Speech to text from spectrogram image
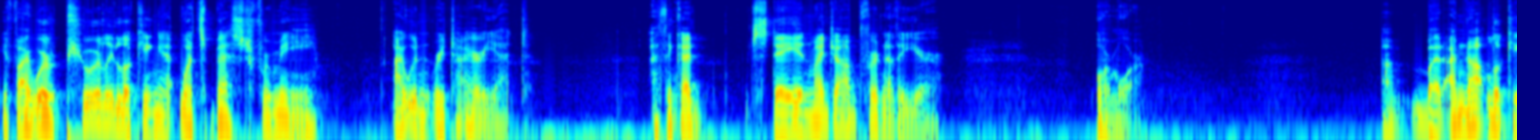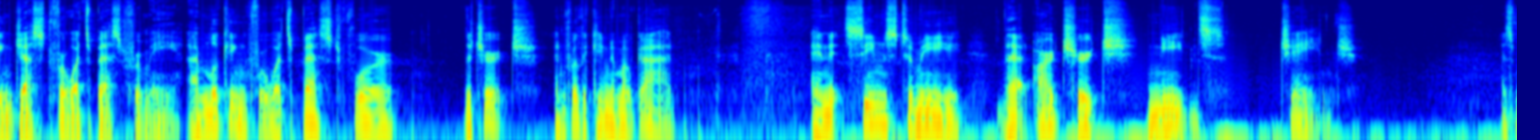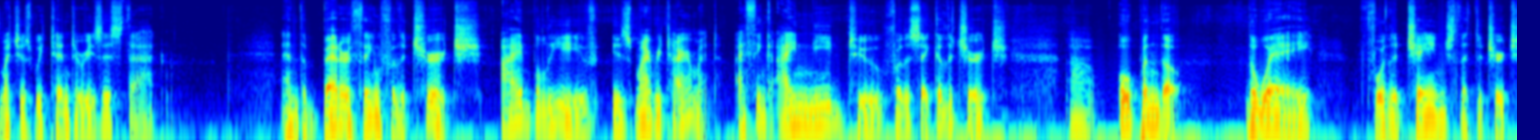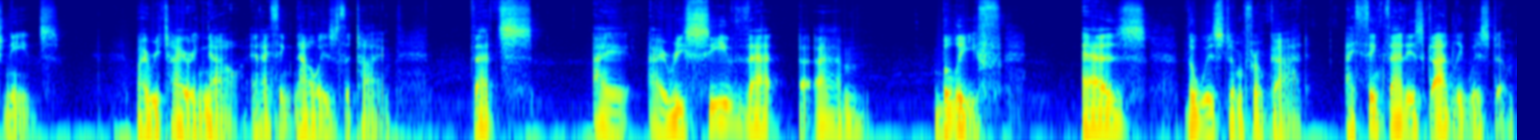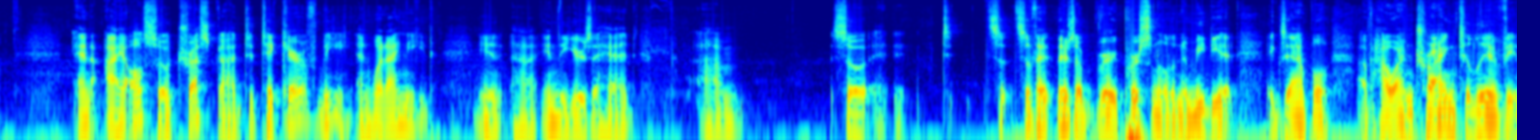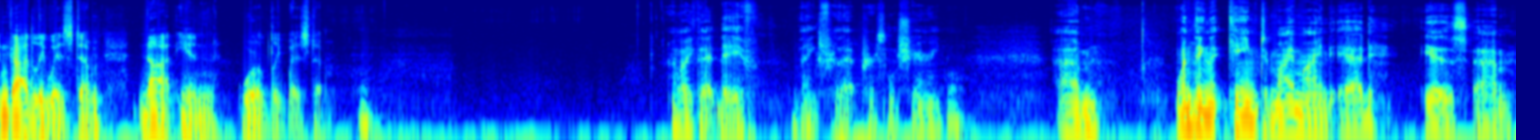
if I were purely looking at what's best for me, I wouldn't retire yet. I think I'd stay in my job for another year or more. Um, but I'm not looking just for what's best for me. I'm looking for what's best for the church and for the kingdom of God. And it seems to me that our church needs change as much as we tend to resist that. And the better thing for the church, I believe, is my retirement. I think I need to, for the sake of the church, uh, open the the way for the change that the church needs by retiring now. And I think now is the time. That's I I receive that uh, um, belief as the wisdom from God. I think that is godly wisdom. And I also trust God to take care of me and what I need in uh, in the years ahead. Um, so, so, so that there's a very personal and immediate example of how I'm trying to live in godly wisdom, not in worldly wisdom. I like that, Dave. Thanks for that personal sharing. Um, one thing that came to my mind, Ed, is, um,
